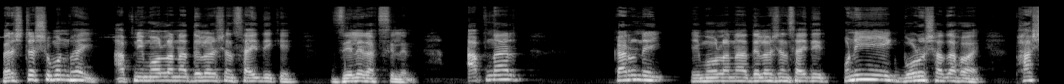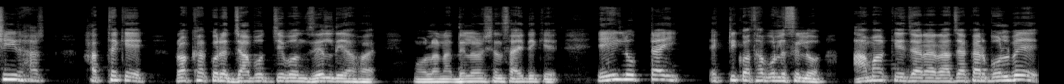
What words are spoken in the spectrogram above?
ব্যারিস্টার সুমন ভাই, আপনি মৌলানা দেলোয়ার হোসেন সাইদিকে জেলে রাখছিলেন। আপনার কারণেই এই মৌলানা দেলোয়ার হোসেন সাইদির অনেক বড় সাজা হয়। ফাঁসির হাত- থেকে রক্ষা করে যাবজ্জীবন জেল দেওয়া হয় মৌলানা দেলোয়ার হোসেন সাইদিকে এই লোকটাই একটি কথা বলেছিল, আমাকে যারা রাজাকার বলবে,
